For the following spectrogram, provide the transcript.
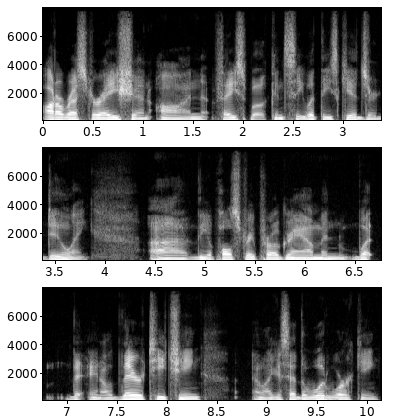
Auto Restoration on Facebook and see what these kids are doing uh, the upholstery program and what the, you know they're teaching, and like I said, the woodworking.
